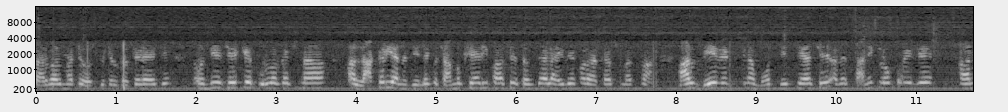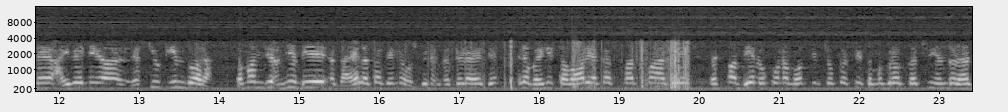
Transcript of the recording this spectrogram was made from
સારવાર માટે હોસ્પિટલ ખસેડાયા છે. નોંધીએ છે કે પૂર્વ કચ્છના આ લાકડિયા નદી એટલે કે સામખિયાળી પાસે સર્જાયેલા હાઈવે પર અકસ્માતમાં હાલ બે વ્યક્તિના મોત નીપજ્યા છે અને સ્થાનિક લોકોએ જે અને હાઈવેની રેસ્ક્યુ ટીમ દ્વારા તમામ જે અન્ય બે ઘાયલ હતા, તેમને હોસ્પિટલ ખસેડાયા છે. એટલે વહેલી સવારે અકસ્માતમાં આજે કચ્છમાં બે લોકોના મોતની ચોક્કસથી સમગ્ર કચ્છની અંદર આજ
